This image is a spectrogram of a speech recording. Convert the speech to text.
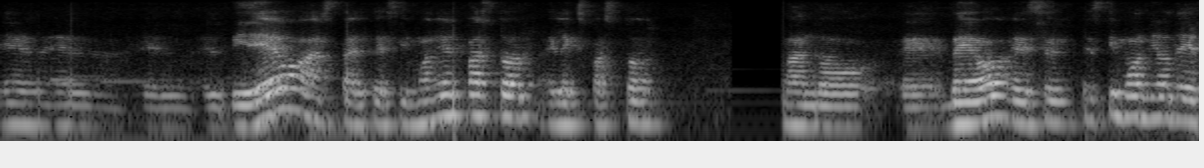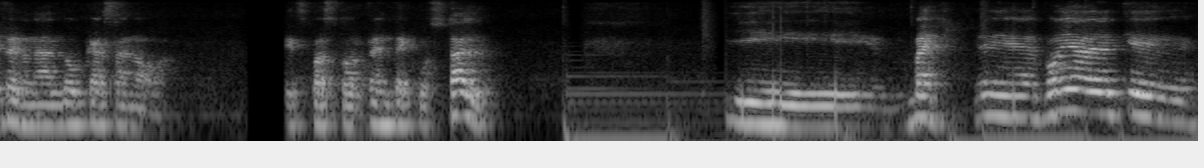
el, el, video hasta el testimonio del pastor, el ex pastor, cuando eh, veo es el testimonio de Fernando Casanova, ex pastor pentecostal. Y bueno, eh, voy a ver qué,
